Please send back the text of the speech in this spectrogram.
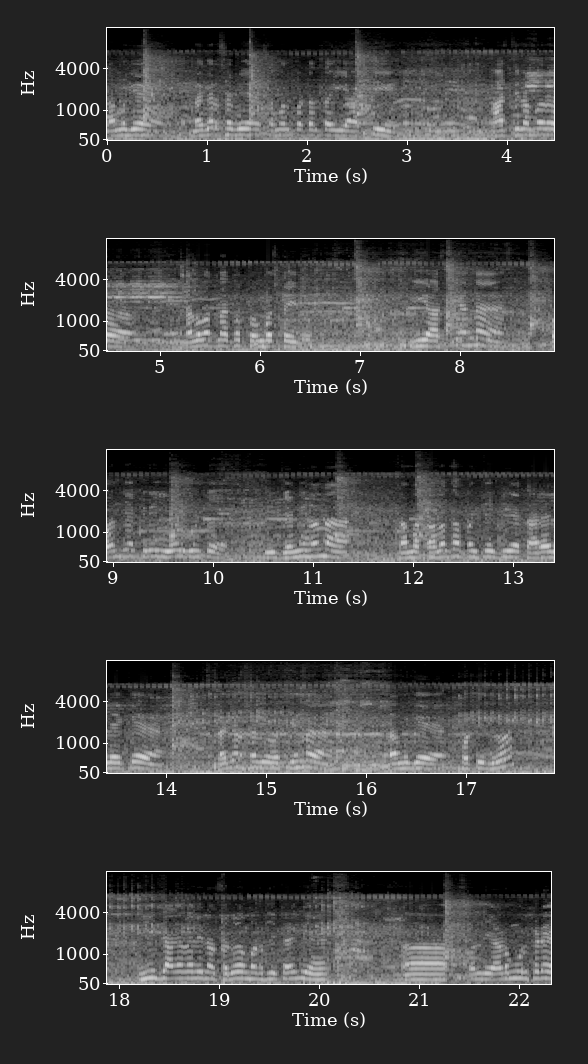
ನಮಗೆ ನಗರಸಭೆಗೆ ಸಂಬಂಧಪಟ್ಟಂಥ ಈ ಆಸ್ತಿ ಆಸ್ತಿ ನಂಬರ್ ನಲವತ್ನಾಲ್ಕು ತೊಂಬತ್ತೈದು. ಈ ಆಸ್ತಿಯನ್ನು ಒಂದು ಎಕರೆ ಏಳು ಗುಂಟೆ ಈ ಜಮೀನನ್ನು ನಮ್ಮ ತಾಲೂಕು ಪಂಚಾಯತಿಯ ಕಾರ್ಯಾಲಯಕ್ಕೆ ನಗರಸಭೆ ವತಿಯಿಂದ ನಮಗೆ ಕೊಟ್ಟಿದ್ದರು ಈ ಜಾಗದಲ್ಲಿ ನಾವು ಸರ್ವೆ ಮಾಡಿಸ್ಲಿಕ್ಕಾಗಿ ಒಂದು ಎರಡು ಮೂರು ಕಡೆ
